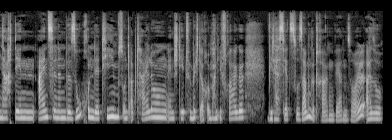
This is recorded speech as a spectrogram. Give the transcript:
nach den einzelnen Besuchen der Teams und Abteilungen entsteht für mich auch immer die Frage, wie das jetzt zusammengetragen werden soll. Also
